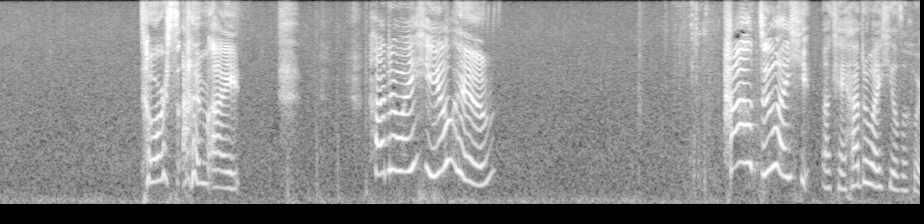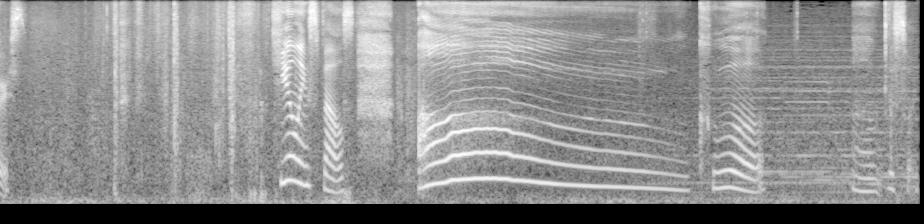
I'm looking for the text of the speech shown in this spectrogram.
Horse I'm How do I heal him? How do I heal Okay, how do I heal the horse? Healing spells. Oh cool. Um this one.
